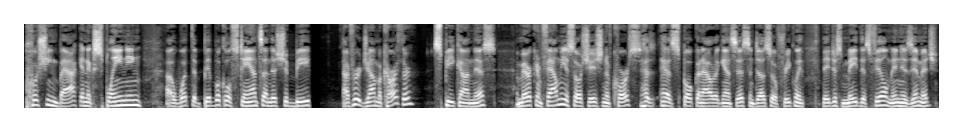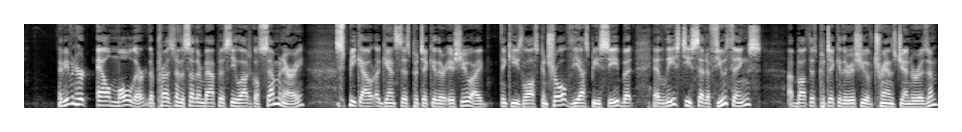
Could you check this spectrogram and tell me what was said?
pushing back and explaining uh, what the biblical stance on this should be? I've heard John MacArthur speak on this. American Family Association, of course, has, has spoken out against this and does so frequently. They just made this film in his image. You even heard Al Mohler, the president of the Southern Baptist Theological Seminary, speak out against this particular issue? I think he's lost control of the SBC, but at least he said a few things about this particular issue of transgenderism.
